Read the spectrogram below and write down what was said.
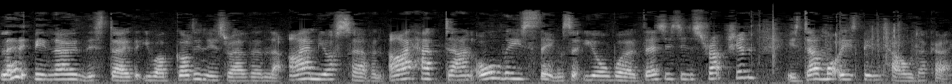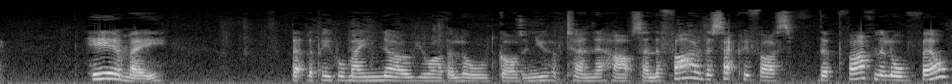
Let it be known this day that you are God in Israel and that I am your servant. I have done all these things at your word. There's his instruction. He's done what he's been told. Okay. Hear me that the people may know you are the Lord God and you have turned their hearts. And the fire of the sacrifice the fire from the Lord fell.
